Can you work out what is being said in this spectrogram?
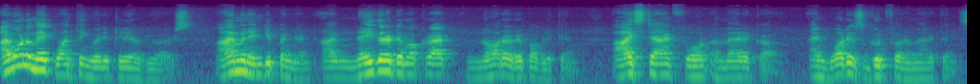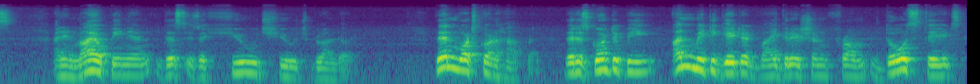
I want to make one thing very clear, viewers. I'm an independent. I'm neither a Democrat nor a Republican. I stand for America and what is good for Americans. And in my opinion, this is a huge, huge blunder. Then what's going to happen? There is going to be unmitigated migration from those states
